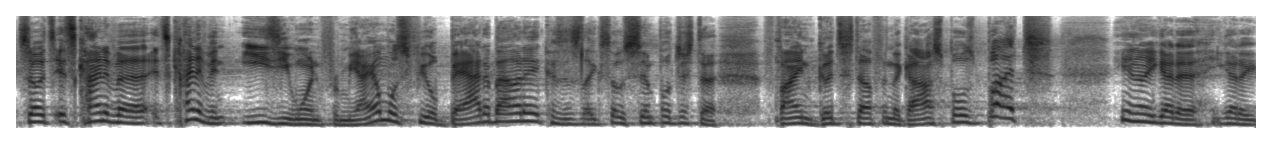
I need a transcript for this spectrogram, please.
So it's, it's kind of a it's kind of an easy one for me. I almost feel bad about it because it's like so simple just to find good stuff in the Gospels, but you know you gotta you gotta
